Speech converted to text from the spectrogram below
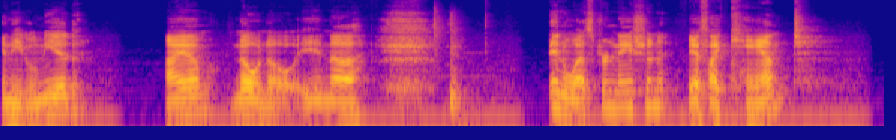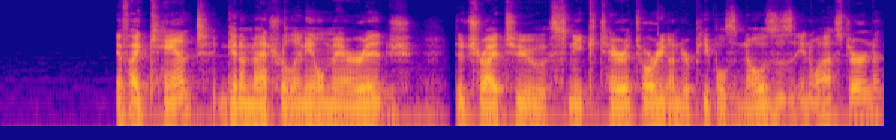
in the Umayyad, I am. No, no, in uh, in Western Nation, if I can't, if I can't get a matrilineal marriage to try to sneak territory under people's noses in Western,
